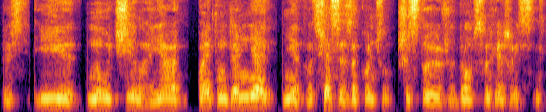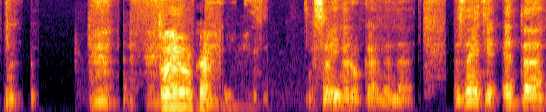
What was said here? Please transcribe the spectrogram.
То есть и научила. Я, поэтому для меня нет. Вот сейчас я закончил шестой уже дом в своей жизни. Своими руками. Своими руками, да. Знаете, это...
